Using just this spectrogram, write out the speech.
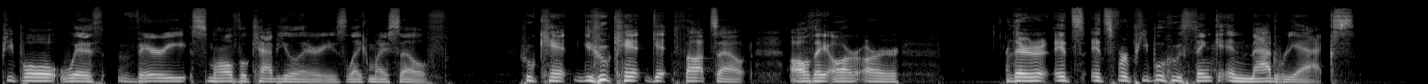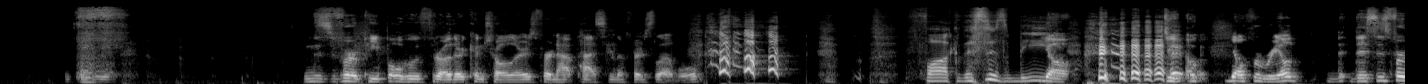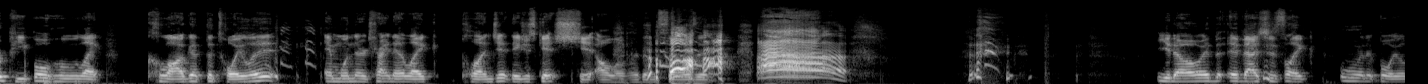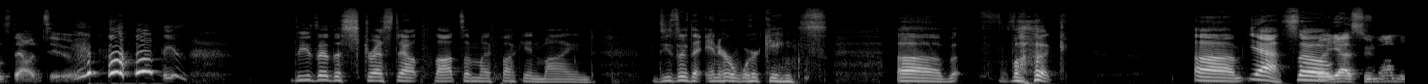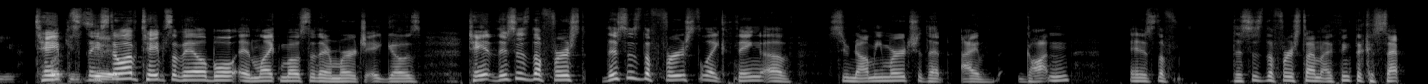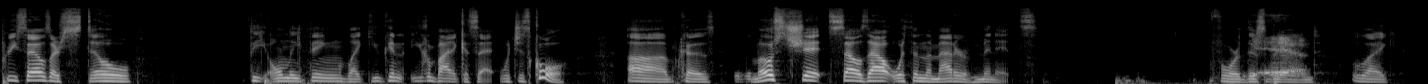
people with very small vocabularies like myself who can't who can't get thoughts out. All they are are they're it's it's for people who think in mad reacts. this is for people who throw their controllers for not passing the first level Fuck, this is me. yo dude okay, yo for real th- this is for people who like clog up the toilet and when they're trying to like plunge it they just get shit all over themselves and, ah! You know and, and that's just like what it boils down to these these are the stressed out thoughts of my fucking mind. These are the inner workings. Um fuck. Um yeah, so but yeah tsunami tapes they sick. still have tapes available and like most of their merch it goes ta- this is the first this is the first like thing of tsunami merch that i've gotten and it's the this is the first time i think the cassette pre-sales are still the only thing like you can you can buy a cassette which is cool uh, because most shit sells out within the matter of minutes for this Yeah. band like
